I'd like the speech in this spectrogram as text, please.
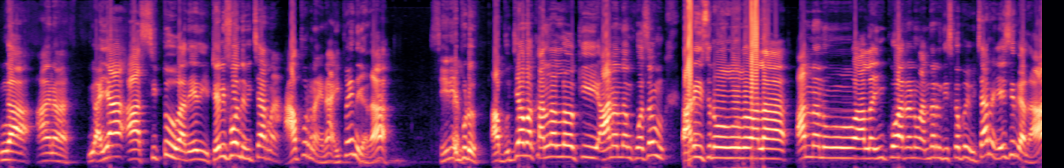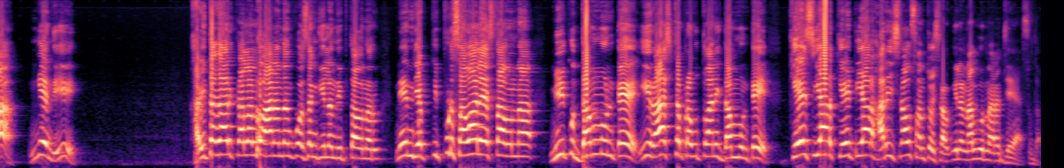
ఇంకా ఆయన అయ్యా ఆ సిట్టు అదేది టెలిఫోన్ విచారణ ఆపురు ఆయన అయిపోయింది కదా. ఇప్పుడు ఆ బుజ్జావ కళ్ళల్లోకి ఆనందం కోసం హరీష్ను వాళ్ళ అన్నను వాళ్ళ ఇంకో అన్నను అందరిని తీసుకుపోయి విచారణ చేసిరు కదా. ఇంకేంది? కవిత గారి కళ్ళల్లో ఆనందం కోసం గీళ్ళని తిప్పుతా ఉన్నారు. నేను చెప్ ఇప్పుడు సవాల్ వేస్తా ఉన్నా మీకు దమ్ముంటే ఈ రాష్ట్ర ప్రభుత్వానికి దమ్ముంటే కేసీఆర్ కేటీఆర్ హరీష్ రావు సంతోష్ రావు వీళ్ళ నలుగురిని అరెస్ట్ చేయ సుధా.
